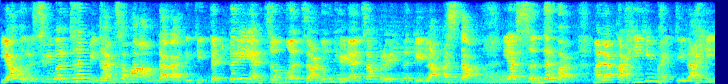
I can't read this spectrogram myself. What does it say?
यावर श्रीवर्धन विधानसभा आमदार आदिती तटकरे यांचं मत जाणून घेण्याचा प्रयत्न केला असता या संदर्भात मला काहीही माहिती नाही.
